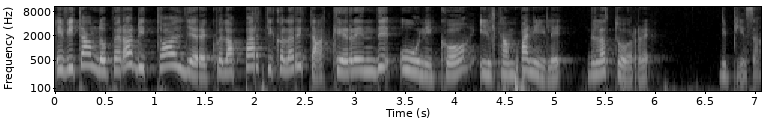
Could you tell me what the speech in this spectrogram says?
evitando però di togliere quella particolarità che rende unico il campanile della torre di Pisa.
